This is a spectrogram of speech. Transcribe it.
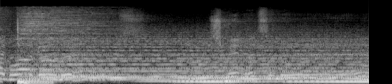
dag var gått ut, smelet seg.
